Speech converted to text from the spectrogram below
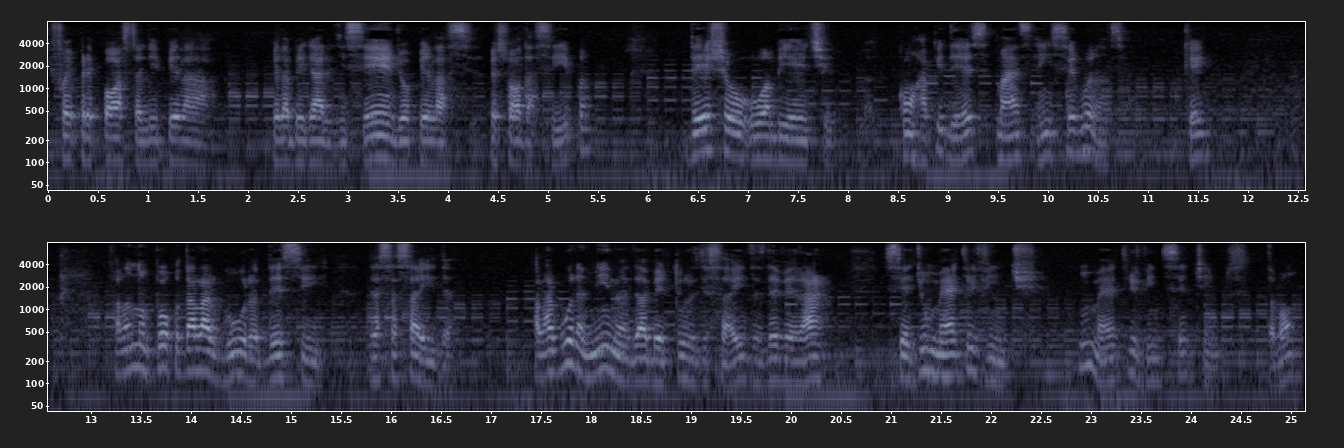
que foi preposta ali pela pela brigada de incêndio ou pela pessoal da CIPA, deixa o ambiente com rapidez, mas em segurança, ok? Falando um pouco da largura desse dessa saída, a largura mínima da abertura de saídas deverá ser de 1,20m, 1,20m, tá bom?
